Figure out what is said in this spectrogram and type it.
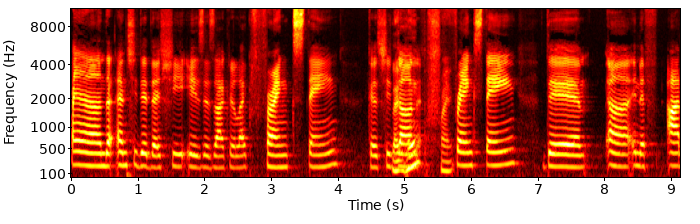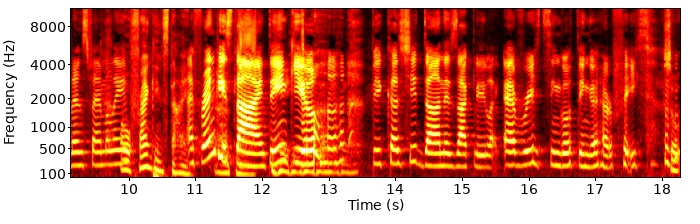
and and she did that. She is exactly like Frank Stein because she like done whom? Frank. Frank Stein, the uh, in the Addams family. Oh, Frankenstein. Uh, Frankenstein, thank you. Because she done exactly like every single thing in her face. so,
